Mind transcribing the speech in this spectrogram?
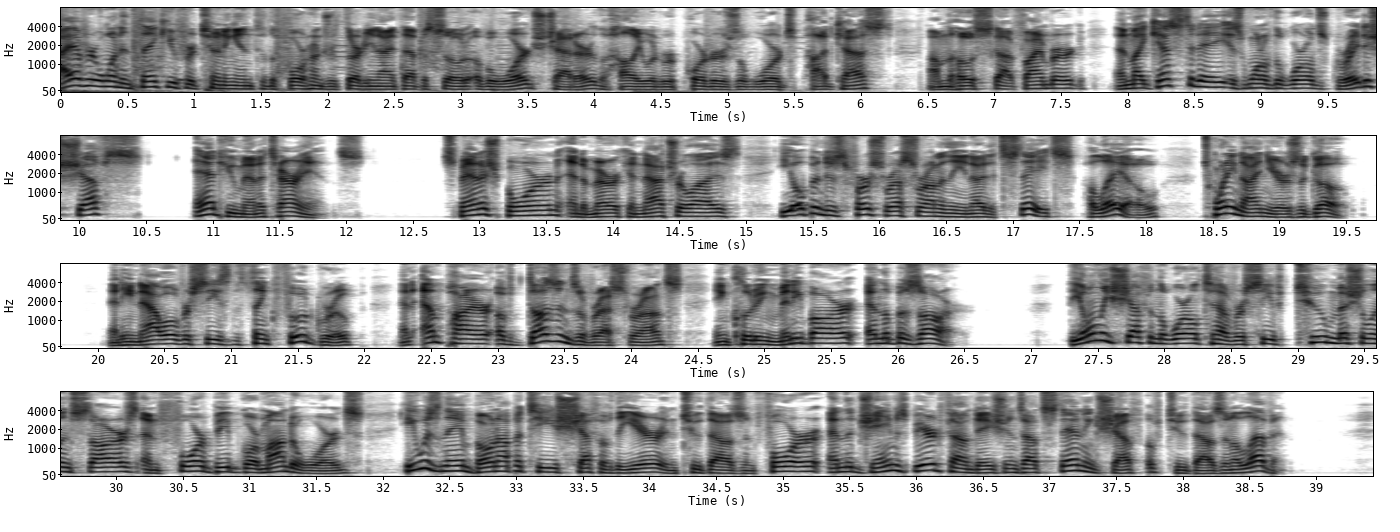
Hi, everyone, and thank you for tuning in to the 439th episode of Awards Chatter, the Hollywood Reporters Awards podcast. I'm the host, Scott Feinberg, and my guest today is one of the world's greatest chefs and humanitarians. Spanish born and American naturalized, he opened his first restaurant in the United States, Jaleo, 29 years ago, and he now oversees the Think Food Group, an empire of dozens of restaurants, including Minibar and The Bazaar. The only chef in the world to have received two Michelin stars and four Bib Gourmand awards, he was named Bon Appetit's Chef of the Year in 2004 and the James Beard Foundation's Outstanding Chef of 2011.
